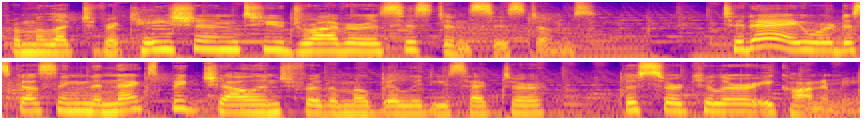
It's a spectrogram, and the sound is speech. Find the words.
from electrification to driver assistance systems. Today, we're discussing the next big challenge for the mobility sector the circular economy.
